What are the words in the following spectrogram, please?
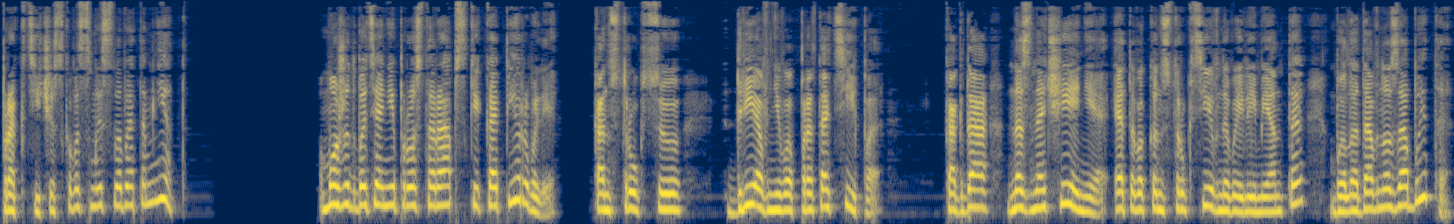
практического смысла в этом нет. Может быть, они просто рабски копировали конструкцию древнего прототипа, когда назначение этого конструктивного элемента было давно забыто?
